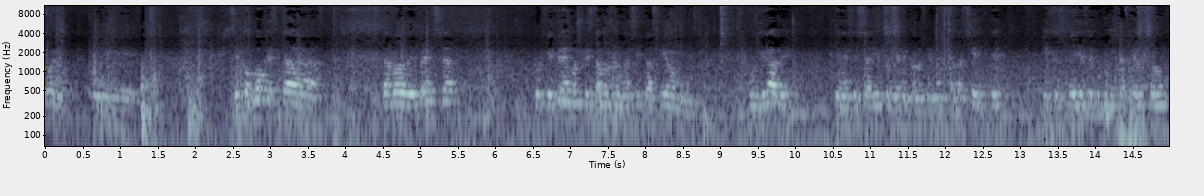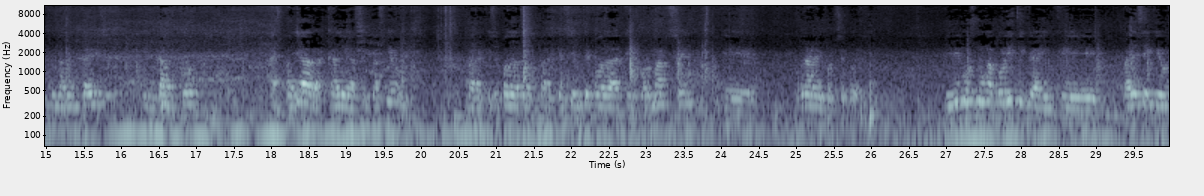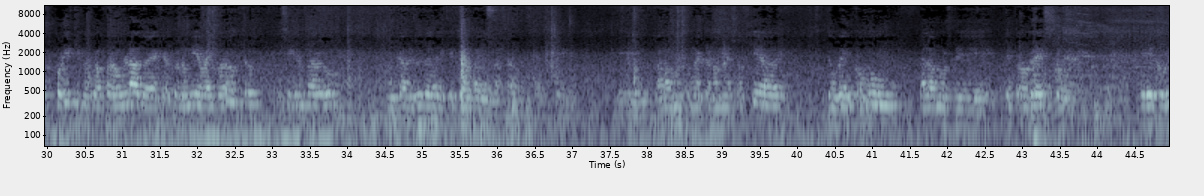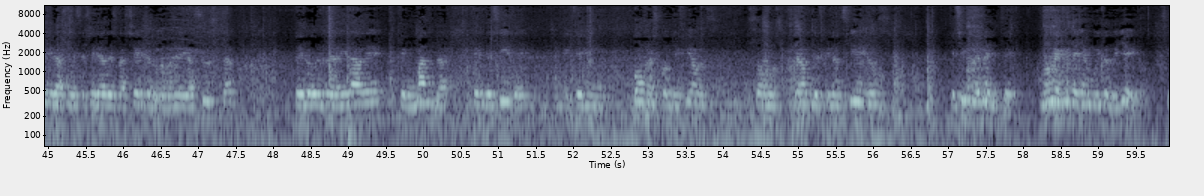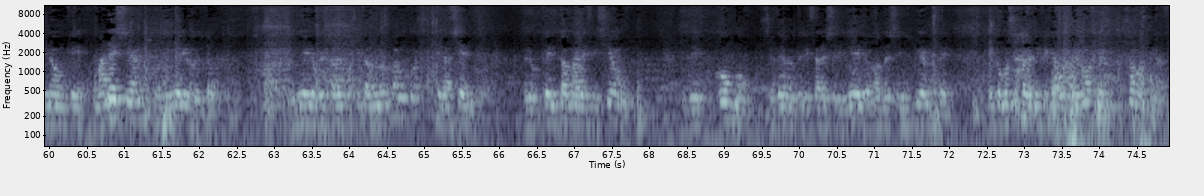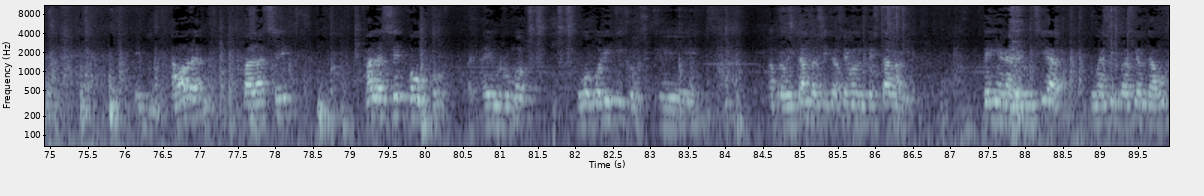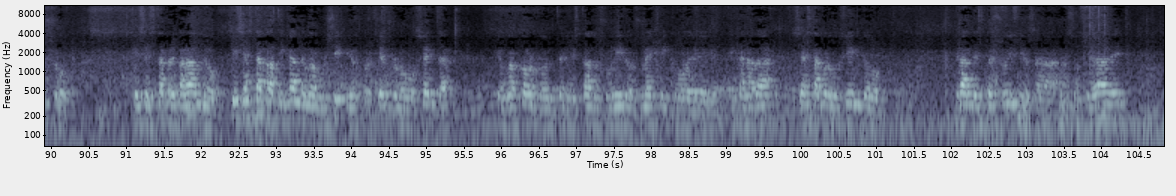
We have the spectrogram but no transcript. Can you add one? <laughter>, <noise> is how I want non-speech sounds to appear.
Bueno, eh, se convoca esta, esta roda de prensa porque creemos que estamos nunha situación moi grave que é necesario poñer en conocimento da xente e que os medios de comunicación son fundamentais en canto a espallar a cale a situación para que se poda, para que a xente poda informarse e eh, obrar en consecuencia. Vivimos nunha política en que parece que os políticos van para un lado e que a economía vai para outro e, sin embargo, non cabe duda de que todo vai enlazado. O sea, que, eh, falamos dunha economía social, do ben común, falamos de, de progreso e de cubrir as necesidades da xente de unha maneira xusta, pero en realidade quen manda, quen decide e quen pon as condicións son os grandes financieros que simplemente non é que teñan moito dinheiro, sino que manexan o dinheiro de todos. O dinheiro que está depositado nos bancos é da xente, pero quen toma a decisión de como se debe utilizar ese dinheiro, onde se invierte e como se planifica os negocios, son os financeiros. E ahora, falase, falase pouco, hai un rumor, hubo políticos que, aproveitando a situación en que estaban, veñen a denunciar unha situación de abuso que se está preparando, que se está practicando en algúns sitios, por exemplo, o CETA, que é un acordo entre Estados Unidos, México e, e Canadá, xa está producindo grandes perjuicios á, á sociedade,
